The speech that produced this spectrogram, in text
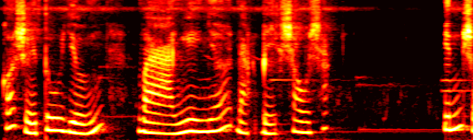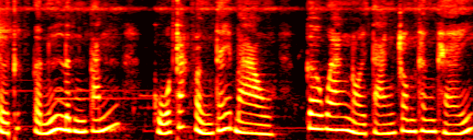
có sự tu dưỡng và ghi nhớ đặc biệt sâu sắc chính sự thức tỉnh linh tánh của các phần tế bào, cơ quan nội tạng trong thân thể.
